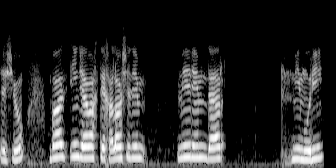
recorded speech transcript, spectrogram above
ایشو باز اینجا وقتی خلاص شدیم میریم در memory.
